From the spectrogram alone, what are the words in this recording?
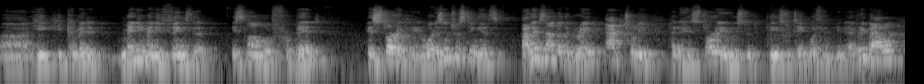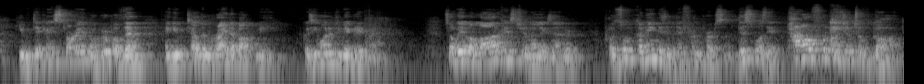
Uh, he, he committed many, many things that Islam would forbid historically. And what is interesting is Alexander the Great actually had a historian who to, he used to take with him. In every battle, he would take a historian or a group of them and he would tell them, write about me, because he wanted to be a great man. So we have a lot of history in Alexander. But Zulkarnain is a different person. This was a powerful agent of God.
